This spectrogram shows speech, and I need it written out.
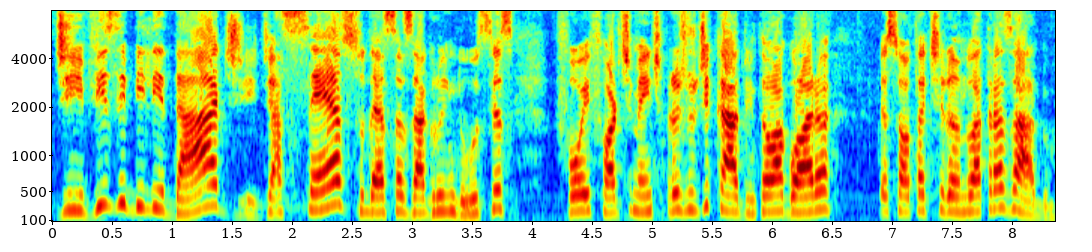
de visibilidade, de acesso dessas agroindústrias foi fortemente prejudicado. Então agora o pessoal está tirando o atrasado.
